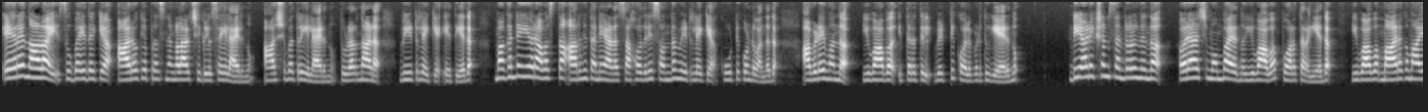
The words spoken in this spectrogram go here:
ഏറെ നാളായി സുബൈദയ്ക്ക് ആരോഗ്യ പ്രശ്നങ്ങളാൽ ചികിത്സയിലായിരുന്നു. ആശുപത്രിയിലായിരുന്നു തുടർന്നാണ് വീട്ടിലേക്ക് എത്തിയത്. മകന്റെ ഈ ഒരു അവസ്ഥ അറിഞ്ഞു തന്നെയാണ് സഹോദരി സ്വന്തം വീട്ടിലേക്ക് കൂട്ടിക്കൊണ്ടുവന്നത്. അവിടെ വന്ന് യുവാവ് ഇത്തരത്തിൽ വെട്ടിക്കൊലപ്പെടുത്തുകയായിരുന്നു. ഡി അഡിക്ഷൻ സെന്ററിൽ നിന്ന് ഒരാഴ്ച മുമ്പായിരുന്നു യുവാവ് പുറത്തിറങ്ങിയത്. യുവാവ് മാരകമായ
